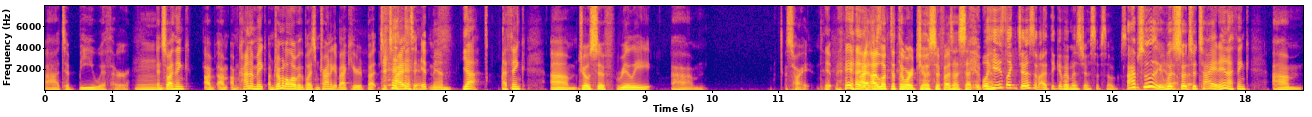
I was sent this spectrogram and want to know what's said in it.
uh, to be with her. Mm. And so I think I'm I'm, I'm kind of make I'm jumping all over the place. I'm trying to get back here, but to tie it to Ip Man. yeah, I think um, Joseph really. Um, sorry, It- I, I looked at the word Joseph as I said. Ip Well, Man. he's like Joseph. I think of him as Joseph. So, so absolutely. Yeah, so but- to tie it in, I think um,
